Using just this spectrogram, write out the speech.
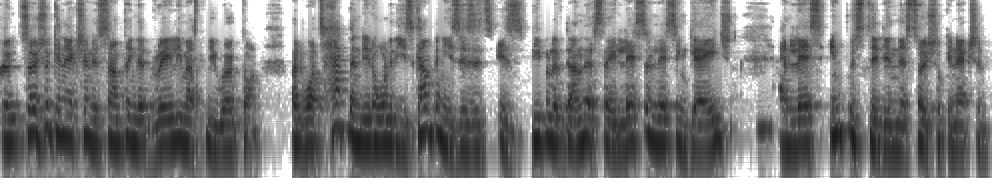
so, social connection is something that really must be worked on. But what's happened in all of these companies is, is people have done this. They're less and less engaged and less interested in their social connection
